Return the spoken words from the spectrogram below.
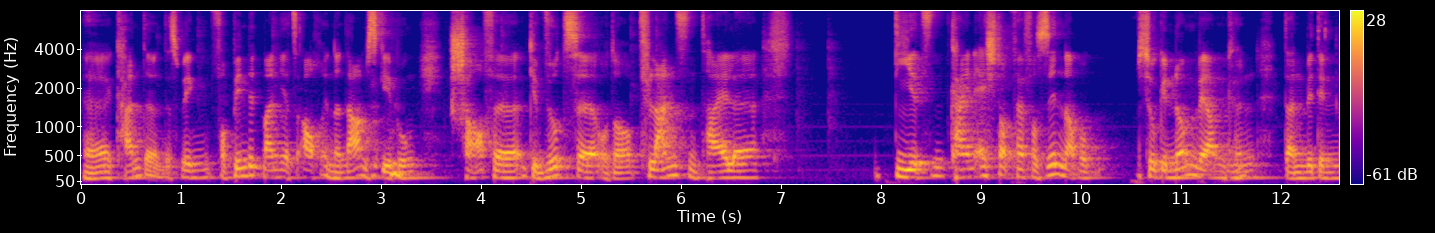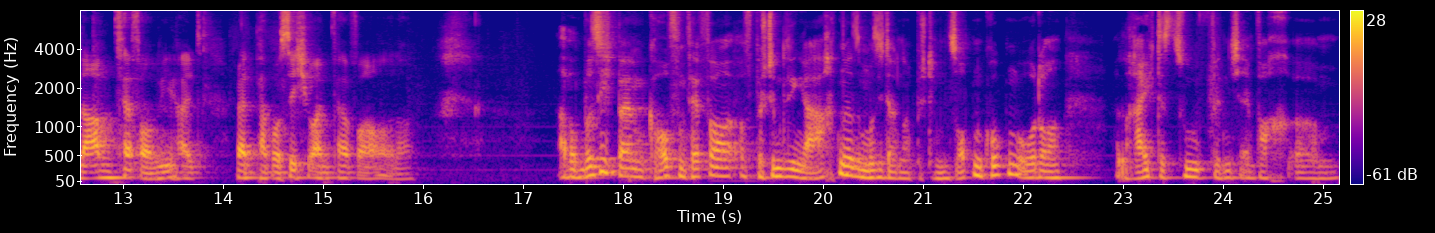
äh, kannte. Und deswegen verbindet man jetzt auch in der Namensgebung scharfe Gewürze oder Pflanzenteile, die jetzt kein echter Pfeffer sind, aber so genommen werden können, dann mit dem Namen Pfeffer, wie halt Red Pepper, Sichuan Pfeffer oder aber muss ich beim Kaufen Pfeffer auf bestimmte Dinge achten? Also muss ich da nach bestimmten Sorten gucken oder reicht es zu, wenn ich einfach ähm,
